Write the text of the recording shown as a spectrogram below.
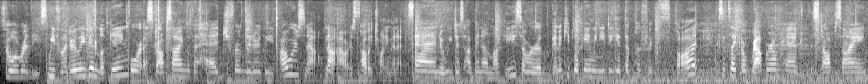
So we'll wear these. We've literally been looking for a stop sign with a hedge for literally hours now. Not hours, probably 20 minutes. And we just have been unlucky. So we're gonna keep looking. We need to get the perfect spot because it's like a wraparound hedge with a stop sign.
